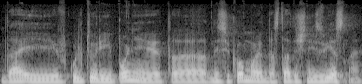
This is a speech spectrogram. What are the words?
Да, и в культуре Японии это насекомое достаточно известное.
